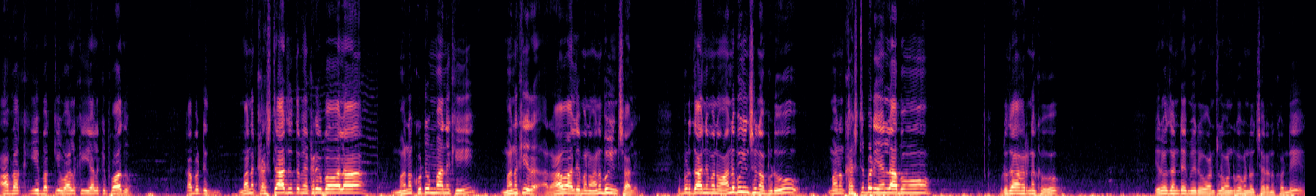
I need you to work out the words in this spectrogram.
ఆ బక్కి ఈ బక్కి వాళ్ళకి వీళ్ళకి పోదు. కాబట్టి మన కష్టార్జితం ఎక్కడికి పోవాలా? మన కుటుంబానికి మనకి రా- రావాలి మనం అనుభవించాలి. ఇప్పుడు దాన్ని మనం అనుభవించినప్పుడు మనం కష్టపడి ఏం లాభము? ఇప్పుడు ఉదాహరణకు ఈరోజు అంటే మీరు వంటలు వండుకోకుండా వచ్చారనుకోండి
